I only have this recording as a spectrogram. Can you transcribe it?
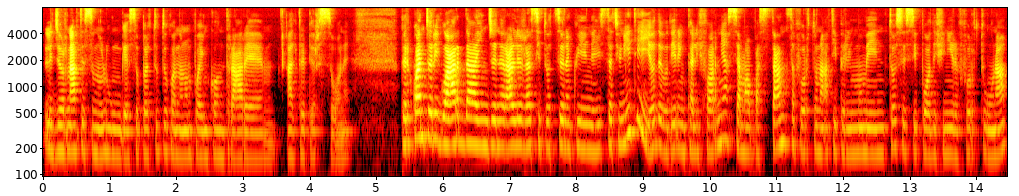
le giornate sono lunghe soprattutto quando non puoi incontrare altre persone. Per quanto riguarda in generale la situazione qui negli Stati Uniti, io devo dire in California siamo abbastanza fortunati per il momento, se si può definire fortuna,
